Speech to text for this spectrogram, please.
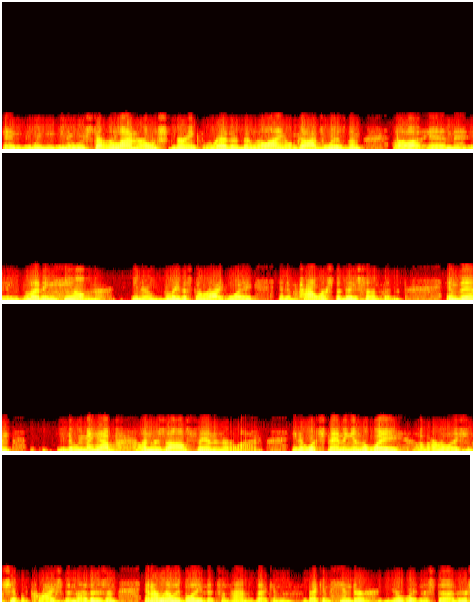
and we you know we start relying on our own strength rather than relying on God's wisdom uh, and, and letting Him you know lead us the right way and empower us to do something. And then you know, we may have unresolved sin in our life you know what's standing in the way of our relationship with Christ and others and and I really believe that sometimes that can that can hinder your witness to others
